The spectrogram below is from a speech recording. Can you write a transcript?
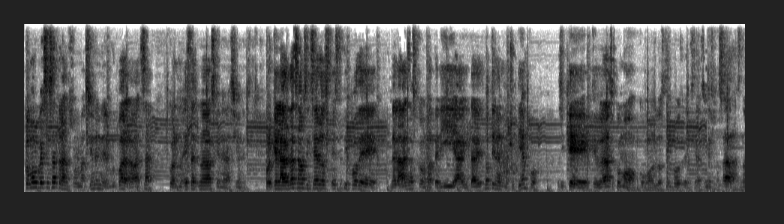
¿Cómo ves esa transformación en el grupo de alabanza con estas nuevas generaciones? Porque la verdad, seamos sinceros, este tipo de, de alabanzas con batería, guitarra, no tienen mucho tiempo. Así que, que duran así como, como los tiempos de las generaciones pasadas, ¿no?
